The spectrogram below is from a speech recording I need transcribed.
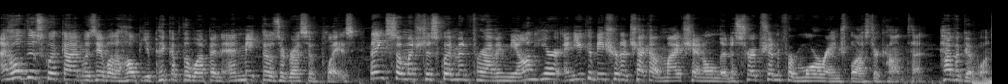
I hope this quick guide was able to help you pick up the weapon and make those aggressive plays. Thanks so much to Squidman for having me on here, and you can be sure to check out my channel in the description for more Range Blaster content. Have a good one.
